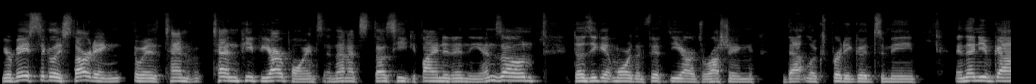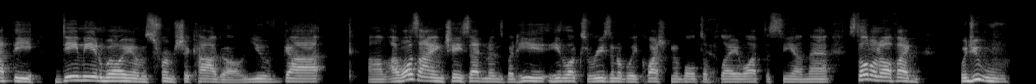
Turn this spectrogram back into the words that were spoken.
You're basically starting with 10, 10 PPR points. And then it's does he find it in the end zone? Does he get more than 50 yards rushing? That looks pretty good to me. And then you've got the Damien Williams from Chicago. You've got um, I was eyeing Chase Edmonds, but he he looks reasonably questionable to play. We'll have to see on that. Still don't know if I'd would you,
